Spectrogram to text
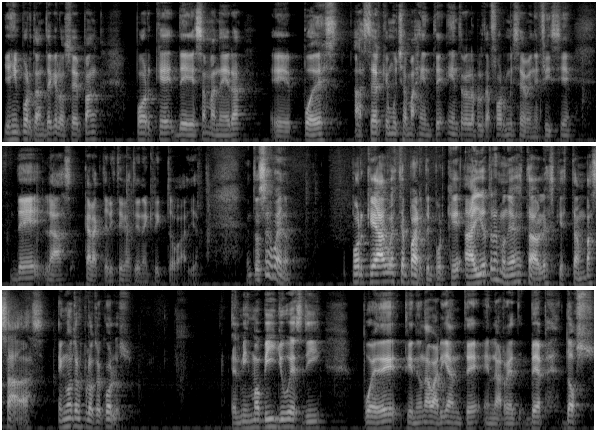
y es importante que lo sepan porque de esa manera eh, puedes hacer que mucha más gente entre a la plataforma y se beneficie de las características que tiene CryptoBuyer. Entonces, bueno, ¿por qué hago esta parte? Porque hay otras monedas estables que están basadas en otros protocolos. El mismo BUSD puede, tiene una variante en la red BEP2,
